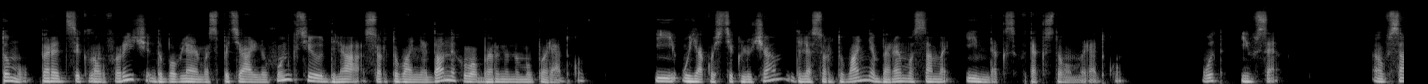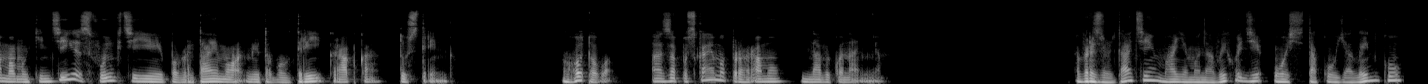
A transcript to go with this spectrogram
Тому перед циклом for each додаємо спеціальну функцію для сортування даних в оберненому порядку. І у якості ключа для сортування беремо саме індекс в текстовому рядку. От і все. В самому кінці з функції повертаємо mutable3.toString. Готово. Запускаємо програму на виконання. В результаті маємо на виході ось таку ялинку,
